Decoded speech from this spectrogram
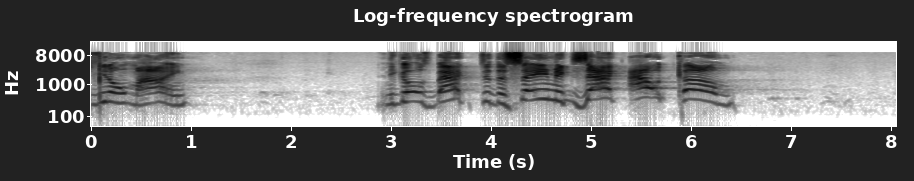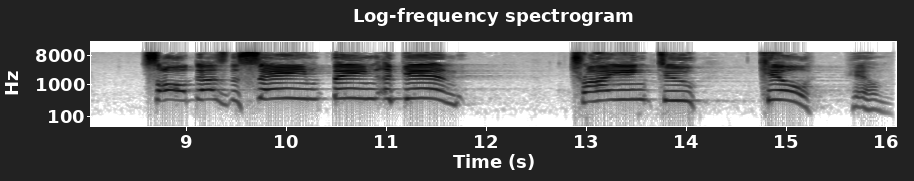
if you don't mind. And he goes back to the same exact outcome. Saul does the same thing again trying to kill him.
